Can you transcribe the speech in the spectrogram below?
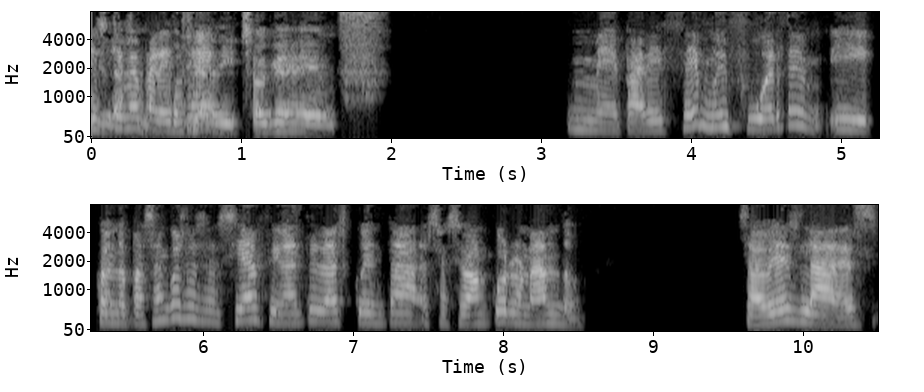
Es que me pues, parece... le ha dicho que me parece muy fuerte y cuando pasan cosas así al final te das cuenta, o sea, se van coronando. ¿Sabes? Las,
